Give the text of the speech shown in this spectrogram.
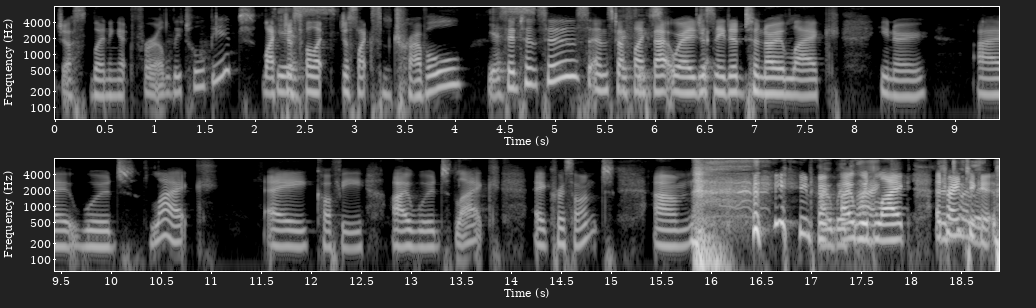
just learning it for a little bit, like just for like just like some travel yes. sentences and stuff like that where I Yeah. just needed to know like, you know, I would like a coffee. I would like a croissant. Um you know, I would I would like like a train toilet. ticket.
